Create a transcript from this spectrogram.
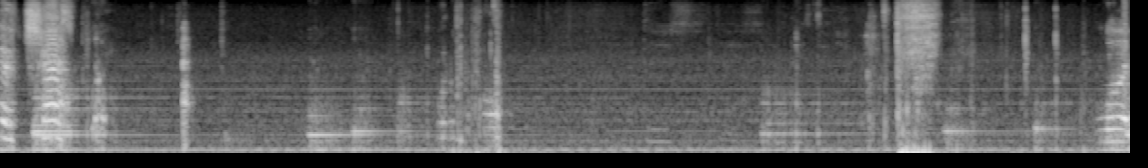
like a chest plate. What?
